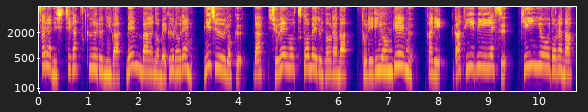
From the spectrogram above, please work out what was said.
さらに7月クールにはメンバーの目黒蓮26が主演を務めるドラマ、トリリオンゲーム、仮が TBS 金曜ドラマ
